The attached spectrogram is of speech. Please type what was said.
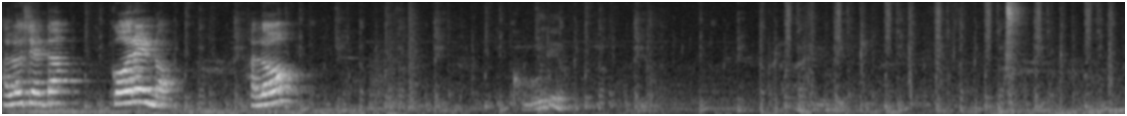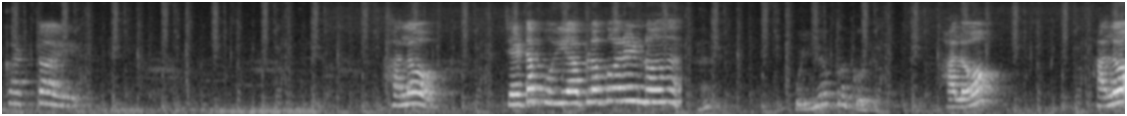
ഹലോ ചേട്ടാ കോരയുണ്ടോ? ഹലോ? കോരിയോ? കട്ടായി. ഹലോ? ചേട്ടാ പുയ്യാപ്പിളക്കോര ഉണ്ടോന്ന്? പുയ്യാപ്പിളക്കോരി ഹലോ? ഹലോ?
